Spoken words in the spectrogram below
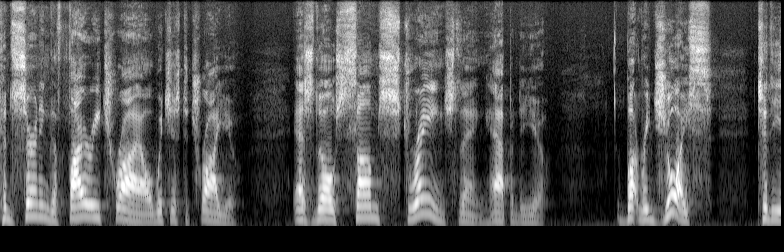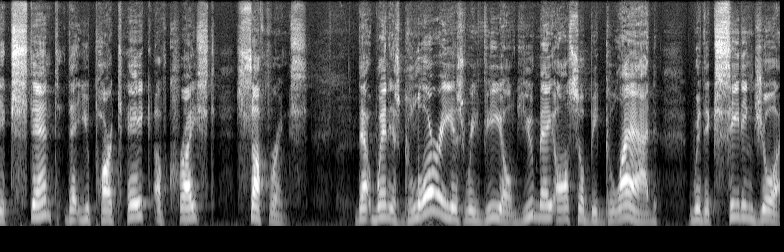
concerning the fiery trial which is to try you as though some strange thing happened to you. But rejoice to the extent that you partake of Christ's sufferings, that when his glory is revealed, you may also be glad with exceeding joy.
